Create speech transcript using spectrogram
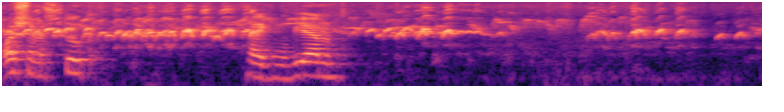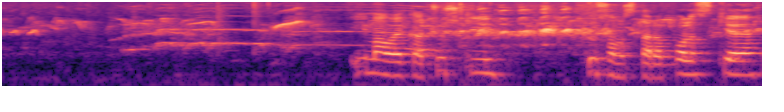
8 sztuk. Tak jak mówiłem. I małe kaczuszki. Tu są staropolskie.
